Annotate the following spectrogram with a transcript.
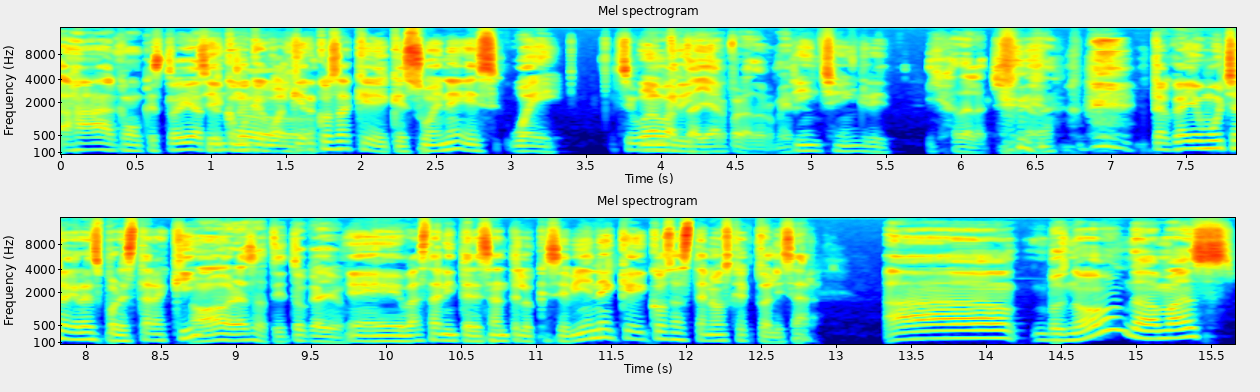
Ajá, como que estoy atento. Sí, como que cualquier cosa que, que suene es, güey, Sí, voy a batallar para dormir. pinche Ingrid. Hija de la chingada. Tocayo, muchas gracias por estar aquí. no, gracias a ti, Tocayo. Eh, va a estar interesante lo que se viene. ¿Qué cosas tenemos que actualizar? Ah, pues no, nada más.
